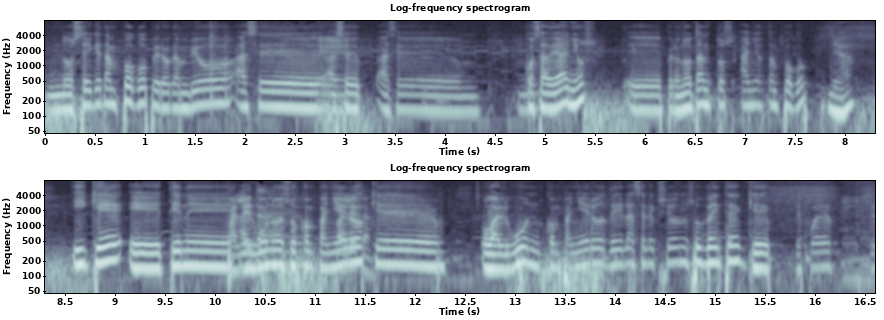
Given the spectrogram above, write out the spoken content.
No sé qué tampoco, pero cambió hace Eh. hace hace um, cosa de años, eh, pero no tantos años tampoco. Ya. Y que eh, tiene Paleta, alguno de sus compañeros paleta. que o algún compañero de la selección sub-20 que después se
